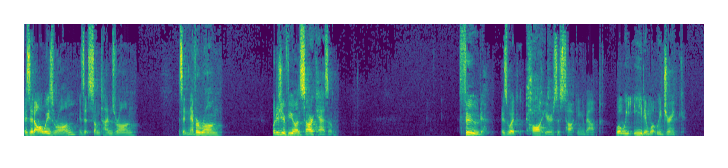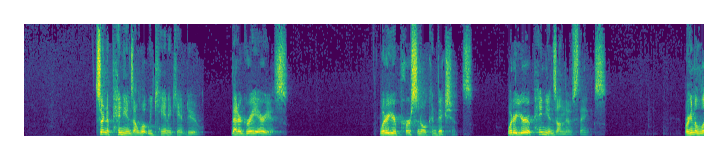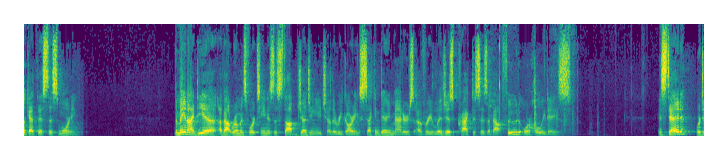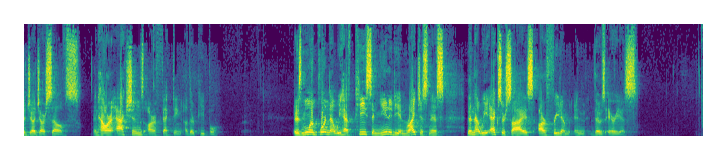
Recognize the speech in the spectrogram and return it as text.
Is it always wrong? Is it sometimes wrong? Is it never wrong? What is your view on sarcasm? Food is what Paul here is just talking about what we eat and what we drink. Certain opinions on what we can and can't do that are gray areas. What are your personal convictions? What are your opinions on those things? We're going to look at this this morning. The main idea about Romans 14 is to stop judging each other regarding secondary matters of religious practices about food or holy days. Instead, we're to judge ourselves and how our actions are affecting other people. It is more important that we have peace and unity and righteousness then that we exercise our freedom in those areas.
